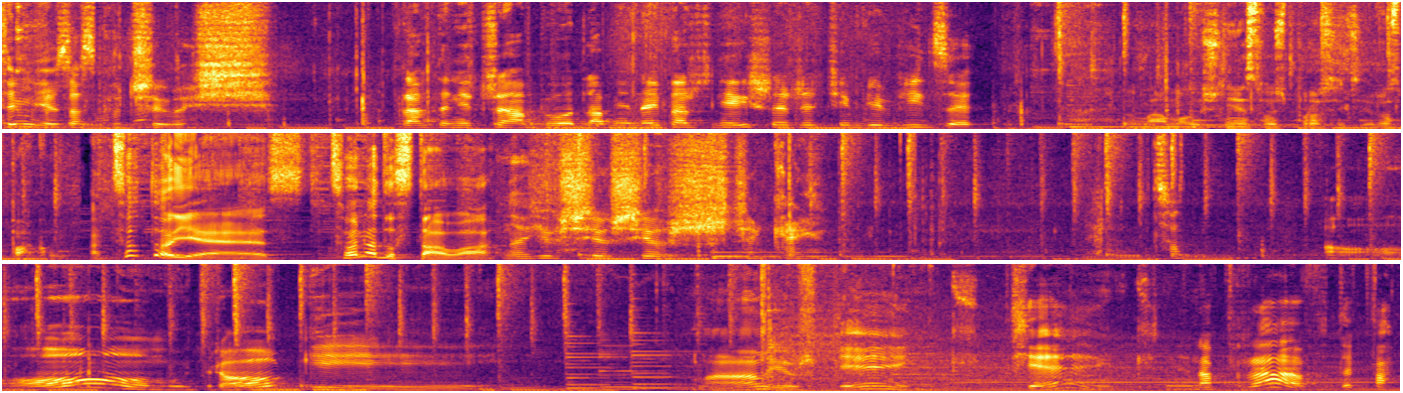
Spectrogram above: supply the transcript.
ty mnie zaskoczyłeś. Naprawdę nie trzeba było dla mnie najważniejsze, że ciebie widzę. Mamo, już nie słoć, proszę cię, rozpakuj. A co to jest? Co ona dostała? No już, już, już, czekaj. Co? O, mój drogi. Mam już pięknie, pięknie, naprawdę. Patrz.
